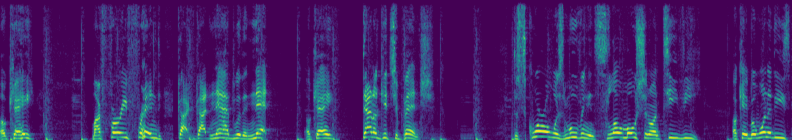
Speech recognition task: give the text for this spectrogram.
okay? My furry friend got, got nabbed with a net, okay? That'll get you bench. The squirrel was moving in slow motion on TV. Okay, but one of these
